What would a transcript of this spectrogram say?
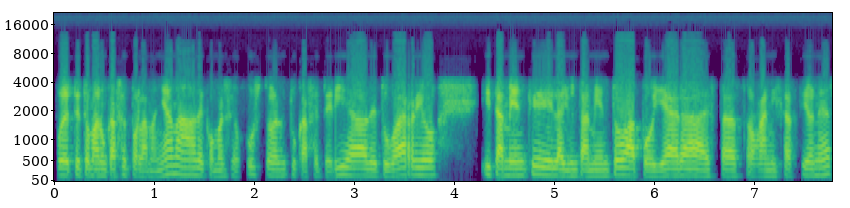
poderte tomar un café por la mañana de comercio justo en tu cafetería, de tu barrio, y también que el ayuntamiento apoyara a estas organizaciones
